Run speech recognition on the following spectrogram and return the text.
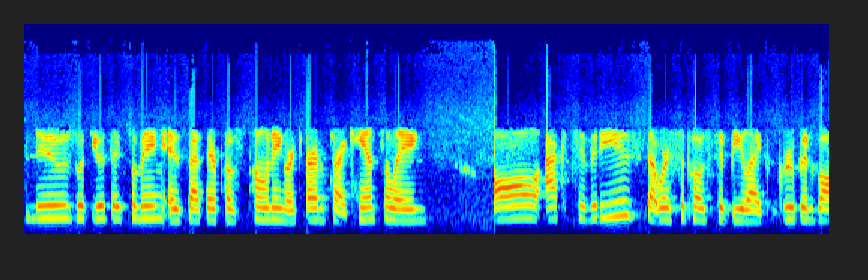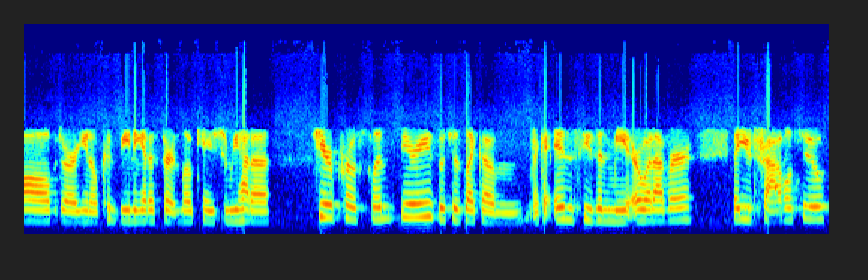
news with USA Swimming is that they're postponing or, or I'm sorry, canceling all activities that were supposed to be like group involved or you know convening at a certain location. We had a TYR Pro Swim Series, which is like um like an in season meet or whatever that you travel to,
